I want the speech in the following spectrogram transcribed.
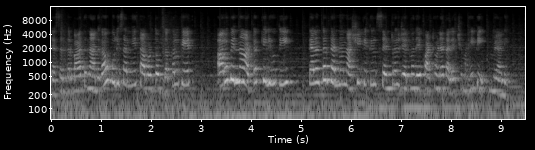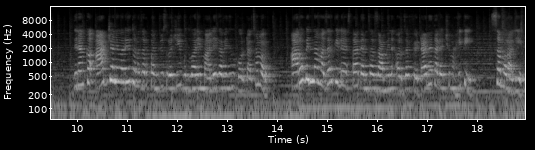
त्या संदर्भात नांदगाव पोलिसांनी ताबडतोब दखल घेत आरोपींना अटक केली होती. त्यानंतर त्यांना नाशिक येथील सेंट्रल जेलमध्ये पाठवण्यात आल्याची माहिती मिळाली. दिनांक आठ जानेवारी दोन हजार पंचवीस रोजी बुधवारी मालेगाव येथील कोर्टासमोर आरोपींना हजर केले असता त्यांचा जामीन अर्ज फेटाळण्यात आल्याची माहिती समोर आली आहे.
